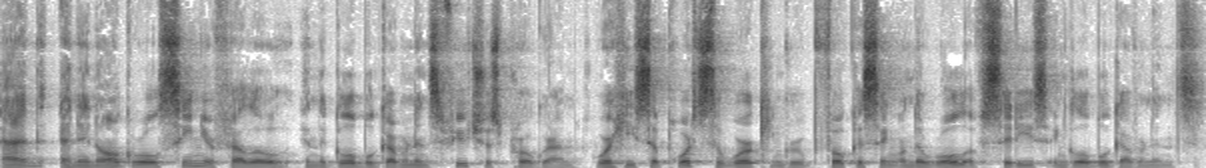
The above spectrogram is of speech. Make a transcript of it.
and an inaugural Senior Fellow in the Global Governance Futures Program, where he supports the working group focusing on the role of cities in global governance.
